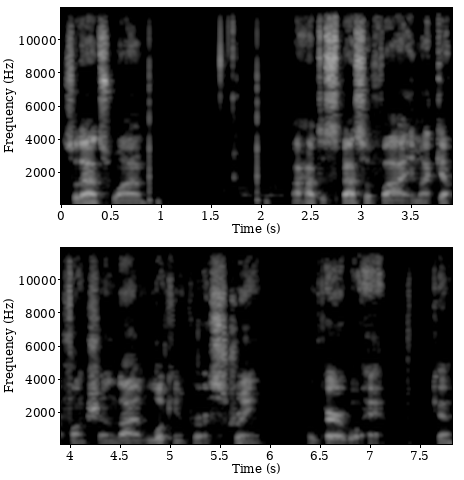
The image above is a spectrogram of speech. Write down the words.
So that's why I have to specify in my get function that I'm looking for a string with variable a. Okay.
